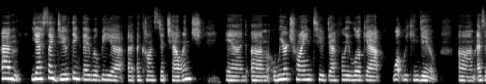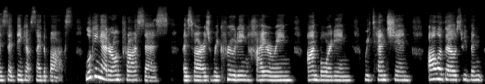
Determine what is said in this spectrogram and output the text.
Um, yes, I do think they will be a, a, a constant challenge, and um, we are trying to definitely look at what we can do. Um, as I said, think outside the box. Looking at our own process as far as recruiting, hiring, onboarding, retention, all of those we've been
